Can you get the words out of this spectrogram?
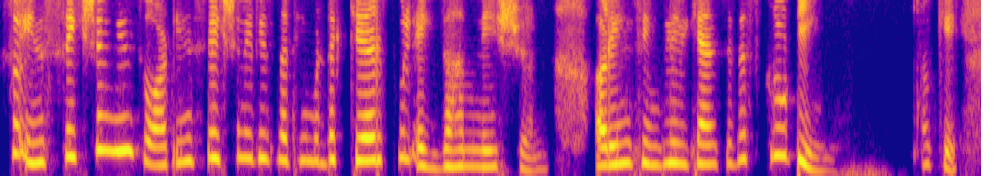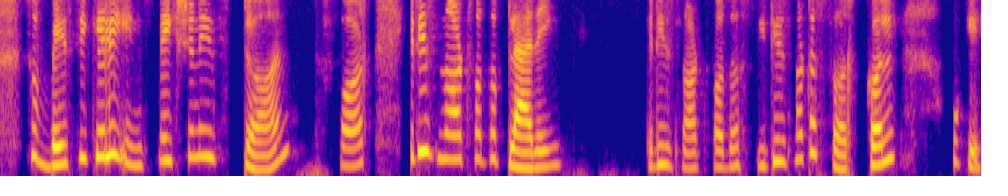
So inspection means what? Inspection it is nothing but the careful examination or in simply we can say the scrutiny. Okay. So basically inspection is done for it is not for the planning it is not for the it is not a circle. Okay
